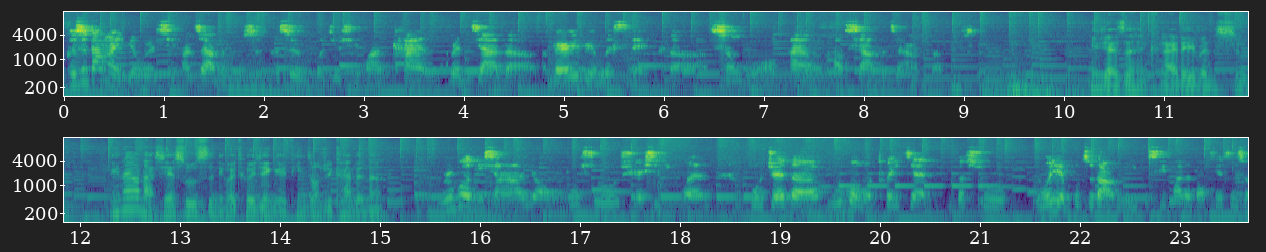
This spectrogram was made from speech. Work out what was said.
可是当然有人喜欢这样的故事。可是我就喜欢看人家的 very realistic 的生活，还有好笑的这样的故事。听起来是很可爱的一本书。诶，那有哪些书是你会推荐给听众去看的呢？如果你想要用读书学习英文，我觉得如果我推荐一个书，我也不知道你喜欢的东西是什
